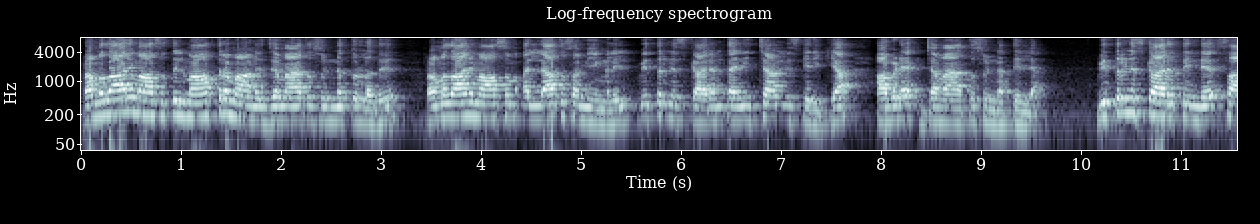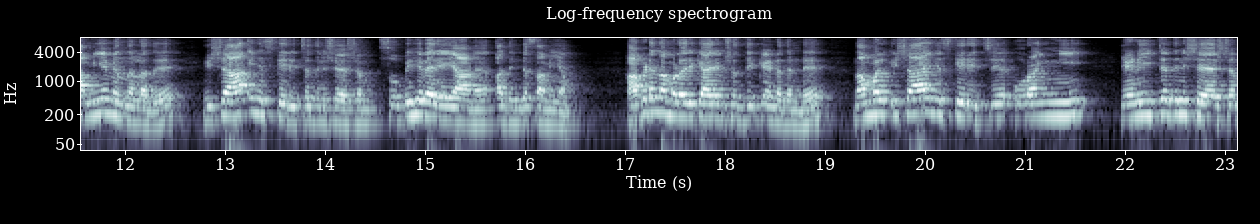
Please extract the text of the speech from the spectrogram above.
റമദാന് മാസത്തിൽ മാത്രമാണ് ജമാഅത്ത് സുന്നത്തുള്ളത്. റമദാന് മാസം അല്ലാത്ത സമയങ്ങളിൽ വിത്ര നിസ്കാരം തനിച്ചാണ് നിസ്കരിക്കുക. അവിടെ ജമാഅത്ത് സുന്നത്തില്ല. വിത്ര നിസ്കാരത്തിന്റെ സമയം എന്നുള്ളത് ഇഷാ നിസ്കരിച്ചതിന് ശേഷം സുബിഹി വരെയാണ് അതിന്റെ സമയം. അവിടെ നമ്മൾ ഒരു കാര്യം ശ്രദ്ധിക്കേണ്ടതുണ്ട്. നമ്മൾ ഇഷാ നിസ്കരിച്ച് ഉറങ്ങി എണീറ്റതിന് ശേഷം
